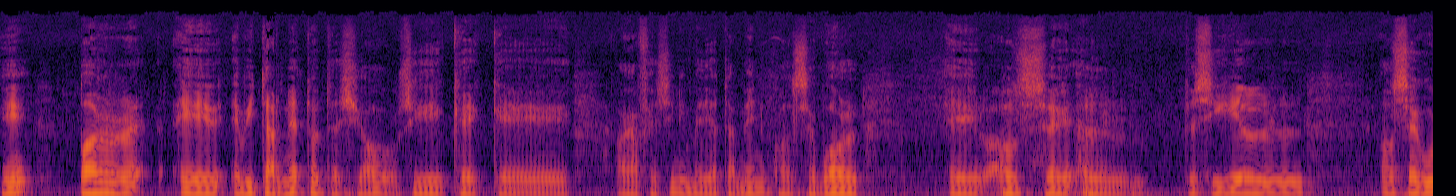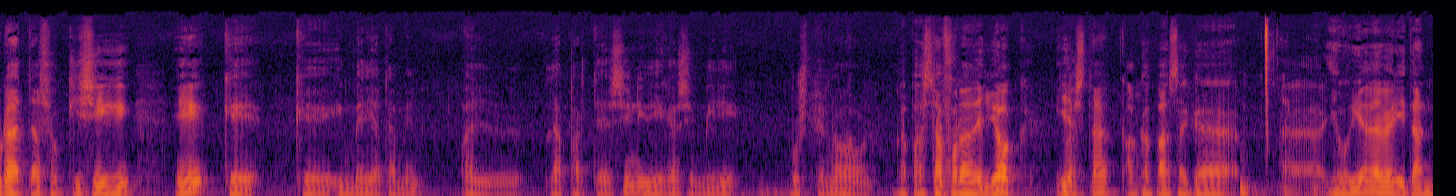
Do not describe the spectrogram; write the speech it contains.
eh, per eh, evitar-ne tot això, o sigui, que, que agafessin immediatament qualsevol eh, el, se- el, que sigui el, el segurates o qui sigui, eh, que, que immediatament el, l'apartessin i diguessin, miri, vostè no que passa- està fora de lloc i ja està. El que passa que eh, hi hauria d'haver-hi tant,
